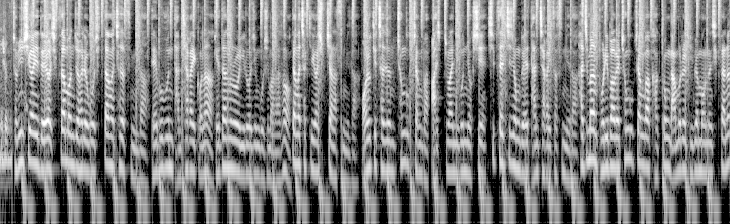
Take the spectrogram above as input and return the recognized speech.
이렇게 점심시간이 되어 식사 먼저 하려고 식당을 찾았습니다. 대부분 단차가 있거나 계단으로 이루어진 곳이 많아서 식당을 찾기가 쉽지 않았습니다. 어렵게 찾은 청국장밥. 아쉽지만 이곳 역시 10cm 정도의 단차가 있었습니다. 하지만 보리밥에 청국장과 각종 나물을 비벼 먹는 식사는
